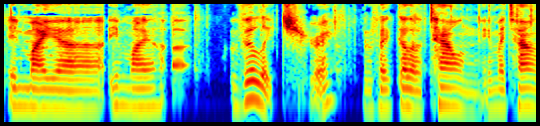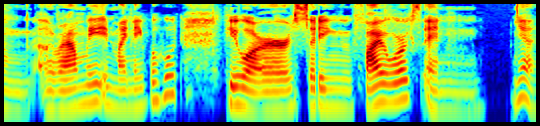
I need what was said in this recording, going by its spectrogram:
in my uh, in my uh, village, right? If I call a town in my town around me in my neighborhood, people are setting fireworks and yeah,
